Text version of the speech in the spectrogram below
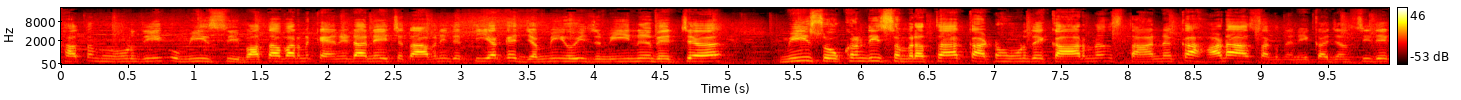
ਖਤਮ ਹੋਣ ਦੀ ਉਮੀਦ ਸੀ। ਵਾਤਾਵਰਨ ਕੈਨੇਡਾ ਨੇ ਚੇਤਾਵਨੀ ਦਿੱਤੀ ਹੈ ਕਿ ਜੰਮੀ ਹੋਈ ਜ਼ਮੀਨ ਵਿੱਚ ਮੀਂਹ ਸੋਖਣ ਦੀ ਸਮਰੱਥਾ ਘੱਟ ਹੋਣ ਦੇ ਕਾਰਨ ਸਥਾਨਕ ਹੜ੍ਹ ਆ ਸਕਦੇ ਨੇ। ਇੱਕ ਏਜੰਸੀ ਦੇ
